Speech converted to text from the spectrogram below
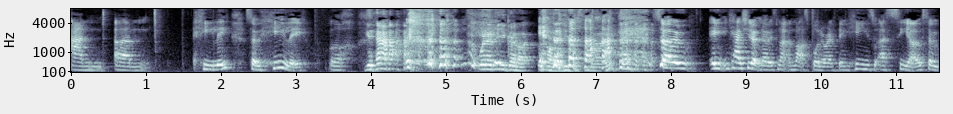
and um, Healy. So Healy, ugh. Yeah. Whenever you go like, oh, you just know. so in, case you don't know, it's not, not a spoiler or anything. He's a CO. So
